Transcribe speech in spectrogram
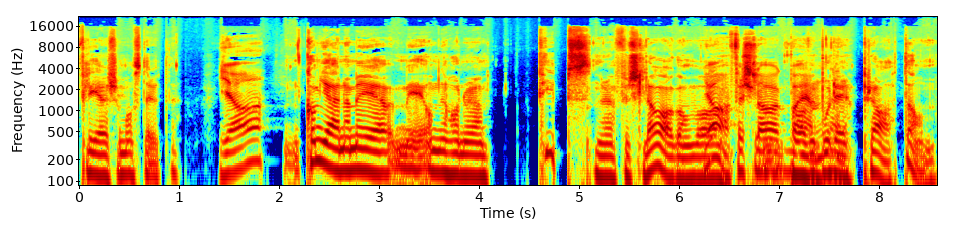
fler som oss där ute. Ja, Kom gärna med, med om ni har några tips, några förslag om vad, ja förslag vad vi borde prata om.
